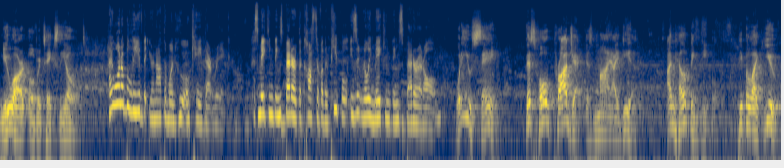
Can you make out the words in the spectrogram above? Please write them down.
New art overtakes the old. I want to believe that you're not the one who okayed that rig. Because making things better at the cost of other people isn't really making things better at all. What are you saying? This whole project is my idea. I'm helping people, people like you,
